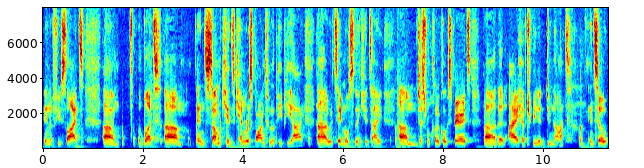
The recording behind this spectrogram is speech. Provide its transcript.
in a few slides. Um, but, um, and some kids can respond to a PPI. Uh, I would say most of the kids I, um, just from clinical experience uh, that I have treated do not. And so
